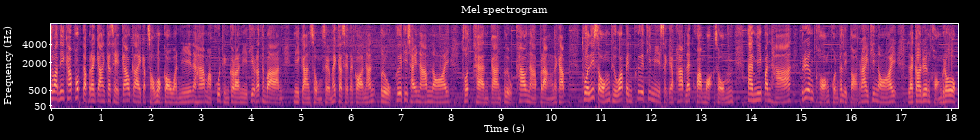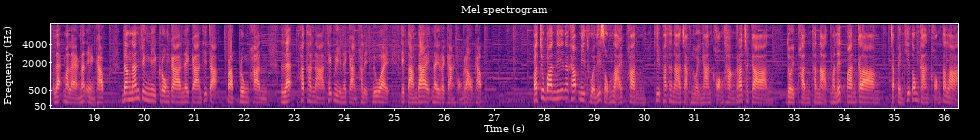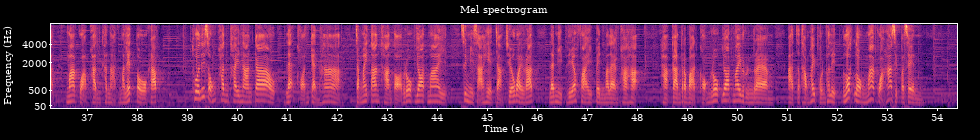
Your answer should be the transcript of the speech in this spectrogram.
สวัสดีครับ พบกับรายการเกษตรก้าวไกลกับสวกวันนี้นะฮะมาพูดถึงกรณีที่รัฐบาล มีการส่งเสริมให้เกษตรกรนั้น ปลูกพืชที่ใช้น้ำน้อย ทดแทนการปลูกข้าวนาปรังนะครับถั่วลิสงถือว่าเป็นพืชที่มีศักยภาพและความเหมาะสม แต่มีปัญหาเรื่องของผลผลิตต่อไร่ที่น้อย และก็เรื่องของโรคและแมลงนั่นเองครับดังนั้นจึงมีโครงการในการที่จะปรับปรุงพันธุ์ และพัฒนาเทคโนโลยีในการผลิตด้วย ติดตามได้ในรายการของเราครับ ปัจจุบันนี้นะครับมีถั่วลิสงหลายพันธุ์ที่พัฒนาจากหน่วยงานของทางราชการ โดยพันธุ์ขนาดเมล็ดปานกลาง จะเป็นที่ต้องการของตลาดมากกว่าพันธุ์ขนาดเมล็ดโตครับถั่วลิสงพันธุ์ไทยนาน 9 และขอนแก่น 5 จะไม่ต้านทานต่อโรคยอดไหม้ซึ่งมีสาเหตุจากเชื้อไวรัส และมีเพลี้ยไฟเป็นแมลงพาหะ หากการระบาดของโรคยอดไหม้รุนแรง อาจจะทำให้ผลผลิตลดลงมากกว่า 50%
